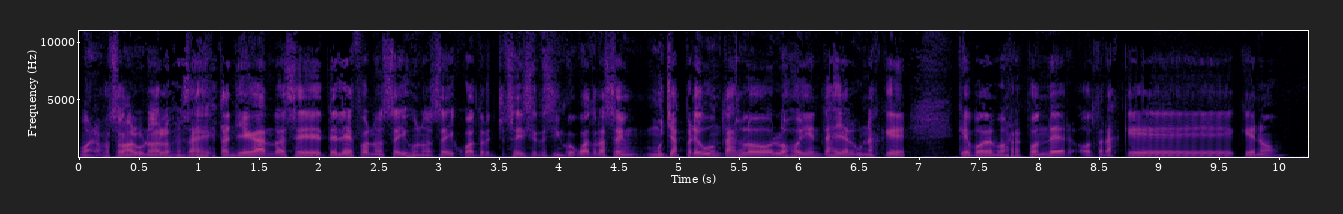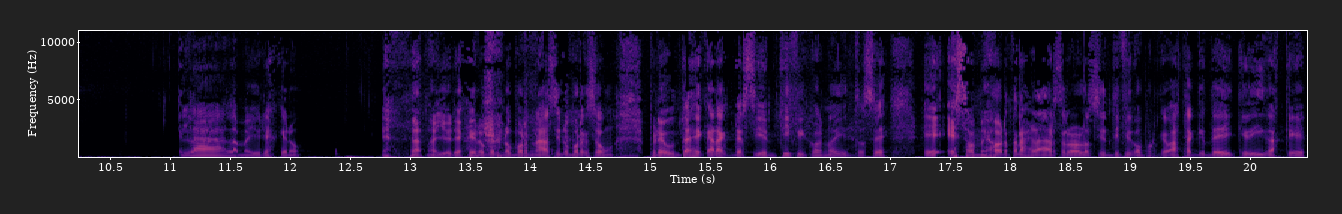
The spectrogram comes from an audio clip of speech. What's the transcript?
Bueno, pues son algunos de los mensajes que están llegando a ese teléfono, 616-486-754. Hacen muchas preguntas los oyentes, hay algunas que, que podemos responder, otras que, que no. La, la mayoría es que no. La mayoría es que no, pero no por nada, sino porque son preguntas de carácter científico, ¿no? Y entonces eh, eso es mejor trasladárselo a los científicos, porque basta que, te, que digas que,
